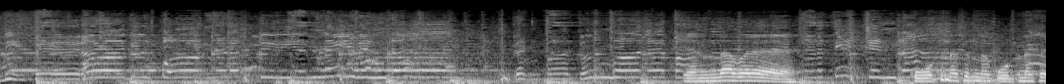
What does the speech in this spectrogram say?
நீ பேராகில் போர் நடத்தி என்னை வென்றாய் கண் എന്താ പോലെ? കൂട്ടനസ് ഉണ്ടോ കൂട്ടനസ്.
